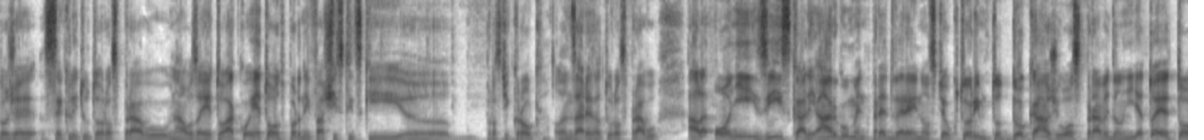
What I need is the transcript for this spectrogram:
To, že sekli túto rozprávu, naozaj je to, ako, je to odporný fašistický e, krok, len zarezať tú rozprávu, ale oni získali argument pred verejnosťou, ktorým to dokážu ospravedlniť a to je to,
